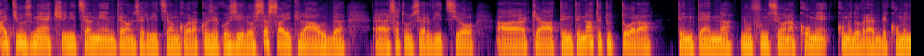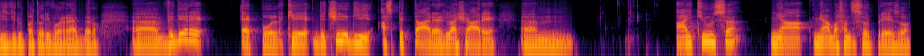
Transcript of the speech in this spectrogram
iTunes Match inizialmente era un servizio ancora così e così, lo stesso iCloud eh, è stato un servizio uh, che ha tentennato e tuttora tentenna, non funziona come, come dovrebbe, come gli sviluppatori vorrebbero. Uh, vedere Apple che decide di aspettare a rilasciare um, iTunes mi ha, mi ha abbastanza sorpreso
